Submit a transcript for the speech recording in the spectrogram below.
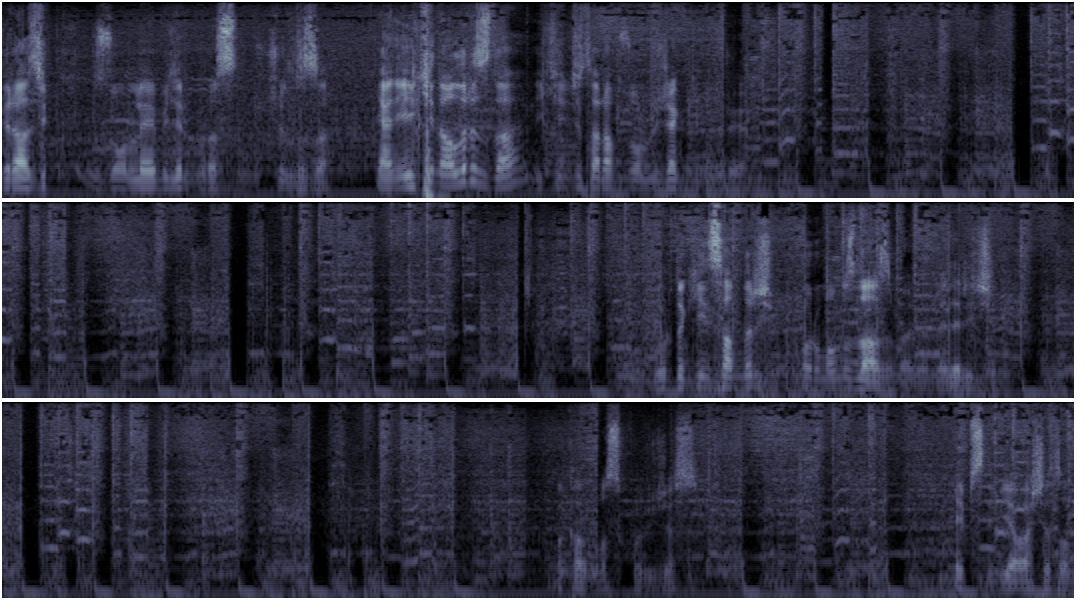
Birazcık zorlayabilir burasının 3 yıldızı. Yani ilkini alırız da ikinci taraf zorlayacak gibi duruyor. Buradaki insanları şimdi korumamız lazım ölmemeleri için. Bakalım nasıl koruyacağız. Hepsini bir yavaşlatalım.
